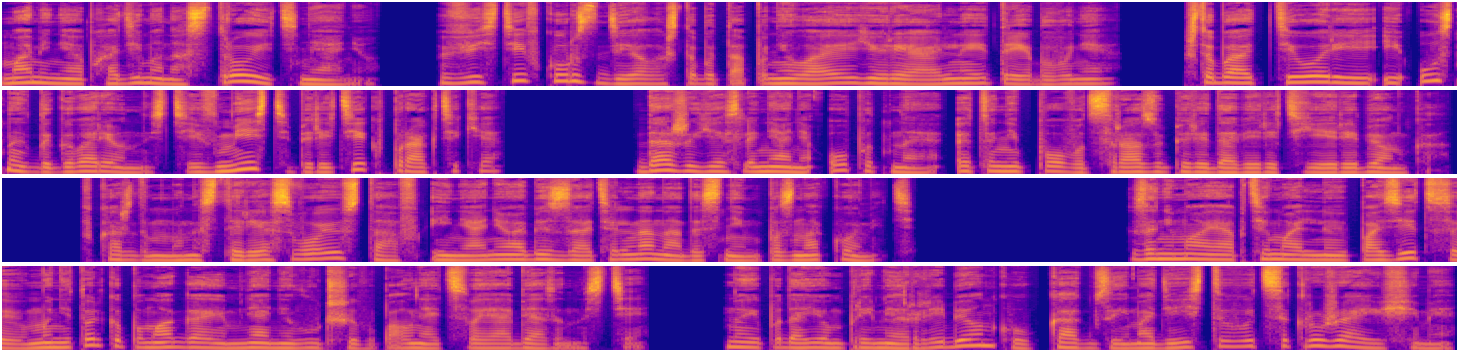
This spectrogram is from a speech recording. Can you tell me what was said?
Маме необходимо настроить няню, ввести в курс дела, чтобы та поняла ее реальные требования, чтобы от теории и устных договоренностей вместе перейти к практике, даже если няня опытная, это не повод сразу передоверить ей ребенка. В каждом монастыре свой устав, и няню обязательно надо с ним познакомить. Занимая оптимальную позицию, мы не только помогаем няне лучше выполнять свои обязанности, но и подаем пример ребенку, как взаимодействовать с окружающими,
